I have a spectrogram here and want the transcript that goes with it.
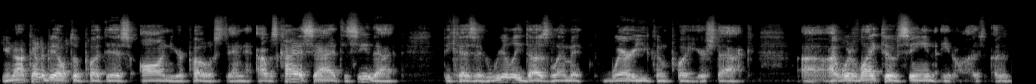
you're not going to be able to put this on your post and I was kind of sad to see that because it really does limit where you can put your stack uh, I would have liked to have seen you know a, a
